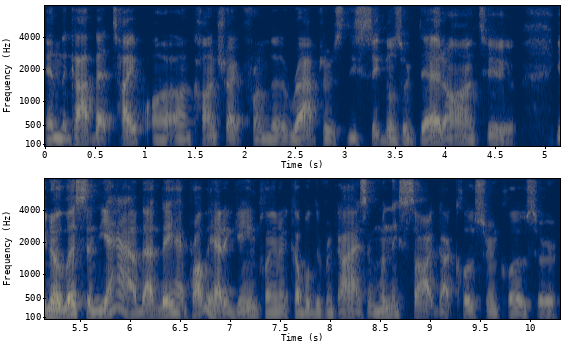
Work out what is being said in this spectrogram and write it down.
and they got that type on, on contract from the Raptors. These signals are dead on, too. You know, listen, yeah, that they had probably had a game plan, a couple different guys. And when they saw it got closer and closer,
